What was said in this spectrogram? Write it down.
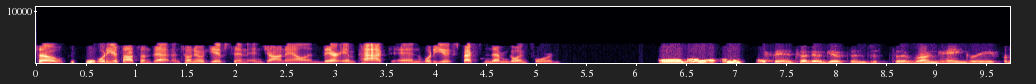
So what are your thoughts on that? Antonio Gibson and John Allen, their impact, and what do you expect from them going forward? Um, I'm, expecting Antonio Gibson just to run angry from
